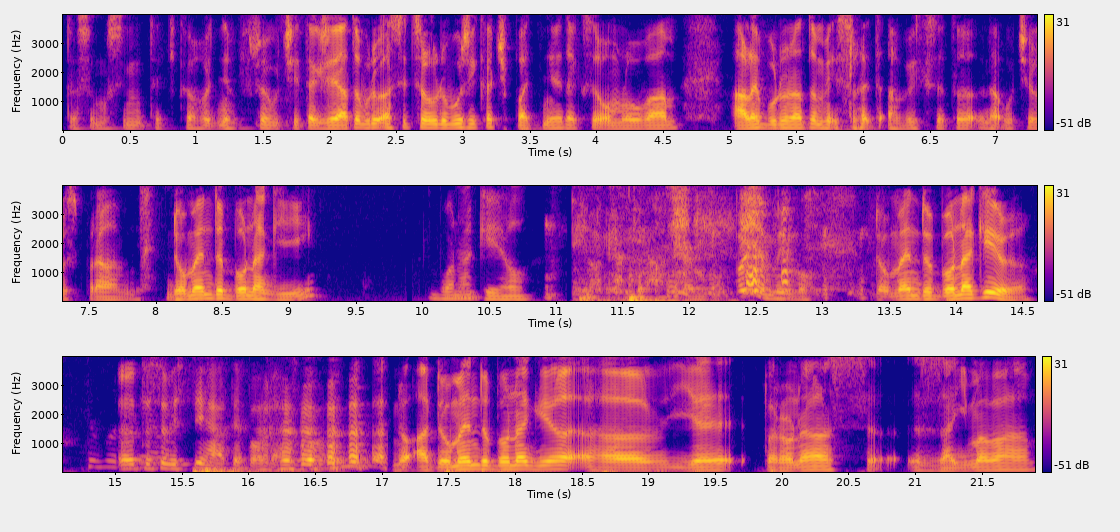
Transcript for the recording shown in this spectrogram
To se musím teďka hodně přeučit, takže já to budu asi celou dobu říkat špatně, tak se omlouvám, ale budu na to myslet, abych se to naučil správně. Domen de Bonagui. Bonagil. Já jsem úplně mimo. Domen de Bonagil. To se vystříhá, to je pohoda. No a Domen de Bonagil je pro nás zajímavá,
